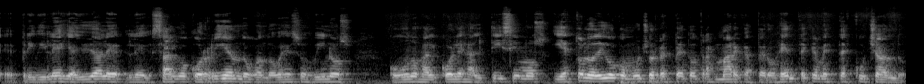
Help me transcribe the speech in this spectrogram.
eh, privilegia. Yo ya le, le salgo corriendo cuando ves esos vinos con unos alcoholes altísimos. Y esto lo digo con mucho respeto a otras marcas, pero gente que me está escuchando,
